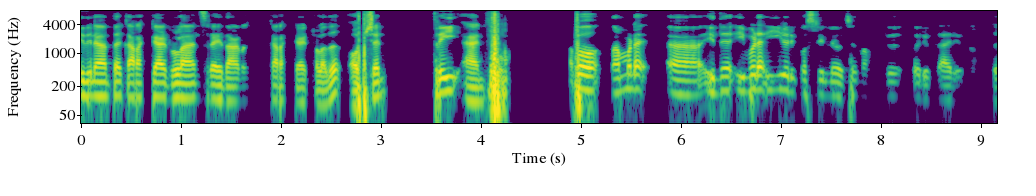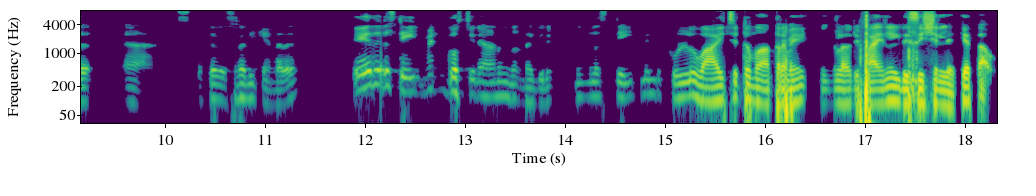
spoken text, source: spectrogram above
ഇതിനകത്ത് കറക്റ്റ് ആയിട്ടുള്ള ആൻസർ ഏതാണ്? കറക്റ്റ് ആയിട്ടുള്ളത് ഓപ്ഷൻ ത്രീ ആൻഡ് ഫോർ അപ്പോൾ നമ്മുടെ ഇത് ഇവിടെ ഈ ഒരു ക്വസ്റ്റ്യനിൽ വെച്ച് നമുക്ക് ഒരു കാര്യം നമുക്ക് ശ്രദ്ധിക്കേണ്ടത്. ഏതൊരു സ്റ്റേറ്റ്മെന്റ് ക്വസ്റ്റ്യൻ ആണെന്നുണ്ടെങ്കിലും നിങ്ങൾ സ്റ്റേറ്റ്മെന്റ് ഫുള്ള് വായിച്ചിട്ട് മാത്രമേ നിങ്ങൾ ഒരു ഫൈനൽ ഡിസിഷനിലേക്ക് എത്താവൂ.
